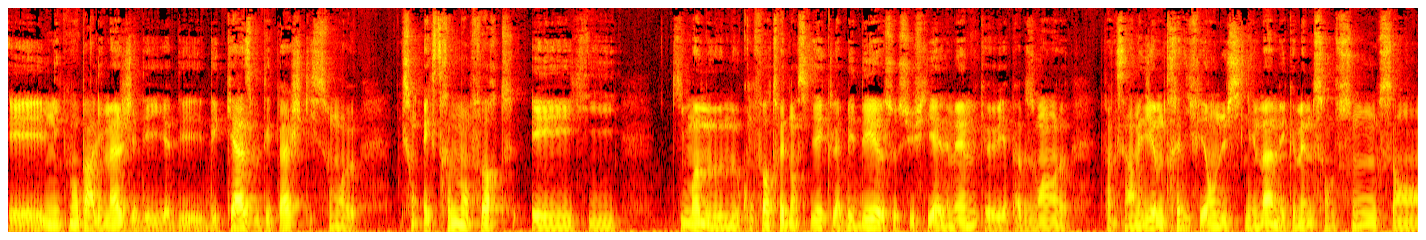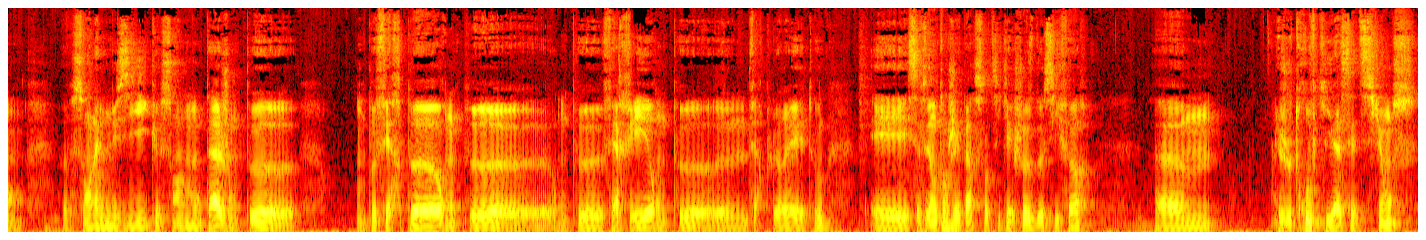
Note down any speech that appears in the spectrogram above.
et uniquement par l'image. Il y a, des, des, cases ou des pages qui sont, qui sont extrêmement fortes et qui, qui moi me, me confortent fait, dans cette idée que la BD se suffit elle-même, qu'il n'y a pas besoin enfin que c'est un médium très différent du cinéma, mais que même sans le son, sans, euh, sans la musique, sans le montage, on peut, euh, on peut faire peur, on peut, euh, on peut faire rire, on peut me faire pleurer et tout. Et ça faisait longtemps que j'ai pas ressenti quelque chose d'aussi fort. je trouve qu'il a cette science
